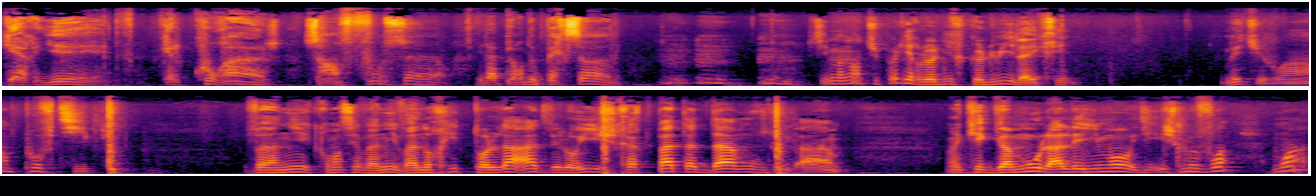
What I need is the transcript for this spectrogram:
guerrier, quel courage, c'est un fonceur, il a peur de personne. Je dis, maintenant, tu peux lire le livre que lui, il a écrit. Mais tu vois, un pauvre type. Vani, comment c'est Vani? Vanochi tolaat veloish, cherpat adam qui est gamoul, dit, je me vois, moi,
